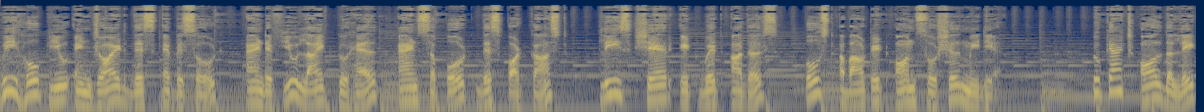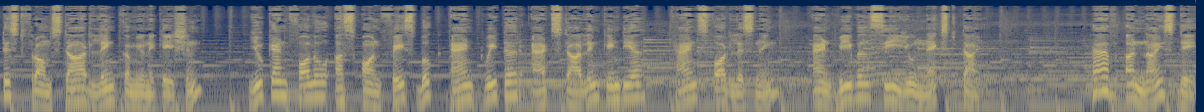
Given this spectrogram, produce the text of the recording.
We hope you enjoyed this episode and if you like to help and support this podcast, Please share it with others, post about it on social media. To catch all the latest from Starlink Communication, you can follow us on Facebook and Twitter at Starlink India. Thanks for listening, and we will see you next time. Have a nice day.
